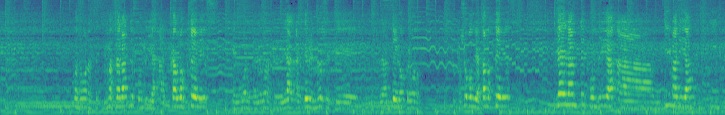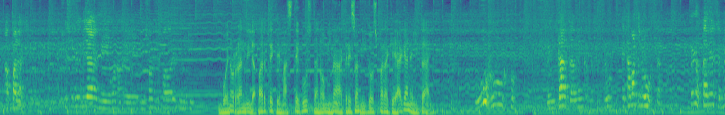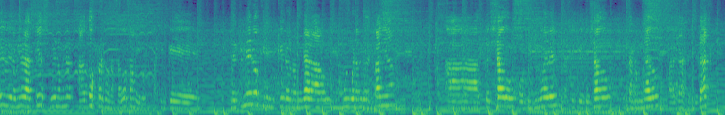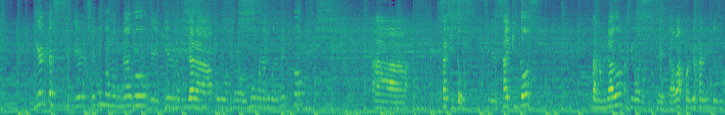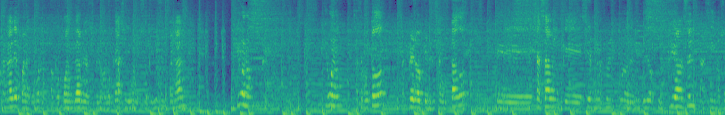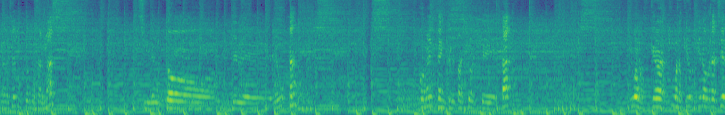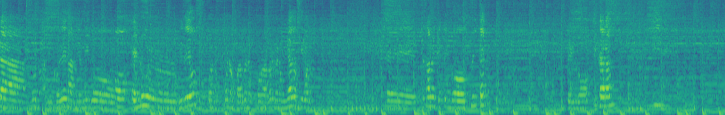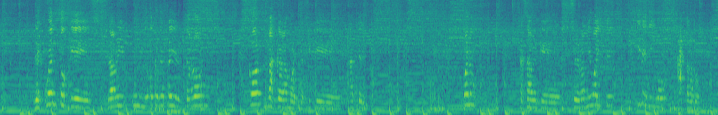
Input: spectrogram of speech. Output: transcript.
cosa más adelante pondría a Carlos Tevez, que bueno, que, bueno, que en a Tevez no es este delantero, pero bueno, pues yo pondría a Carlos Tevez, y adelante pondría a Di María y a Palacio. Ese sería mi, bueno, eh, mis 11 jugadores mi equipo. Bueno Randy, la parte que más te gusta nomina a tres amigos para que hagan el tag. Uh, me encanta, me encanta. Esta parte me gusta. Pero esta vez, en vez de nominar a tres, voy a nominar a dos personas, a dos amigos. Así que el primero quiero, quiero nominar a un muy buen amigo de España, a Tellado 89. Así que Tellado, estás nominado para que hagas este tag. Y el, segundo nominado, eh, quiero nominar a otro muy buen amigo de México, a Saki 2. Así que Saki 2 está nominado, así que bueno, desde abajo el el link de sus canales para que bueno, para que puedan ver lo, que hace y bueno, suscribirse al canal. Y bueno, y bueno, eso fue todo. Espero que les haya gustado. Eh, ya saben que si es el primer uno de mis videos, suscríbanse, así nos hacer y podemos hacer más. Si les gustó, denle me gusta. Comenten qué les pareció este tag. Y bueno, quiero, bueno, quiero, quiero agradecer a, bueno, a mi colega, a mi amigo Enur Videos, bueno, bueno por, haberme, por haberme nominado, así bueno. Eh, ya saben que tengo Twitter, tengo Instagram les cuento que se va a abrir otro gameplay del terror con Máscara de la Muerte, así que atentos. Bueno, ya saben que soy Randy White y les digo hasta la próxima.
